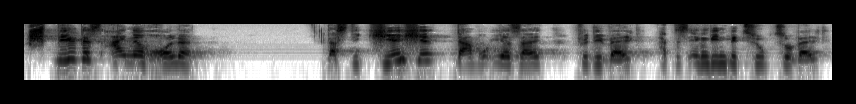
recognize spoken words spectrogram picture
Spielt es eine Rolle, dass die Kirche, da wo ihr seid, für die Welt, hat es irgendwie einen Bezug zur Welt?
